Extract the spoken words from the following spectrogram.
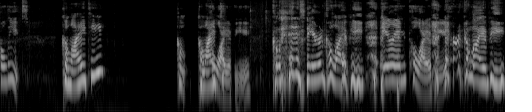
Colete? Colete. Calliope? Calliope? Calliope. It is Aaron Calliope. Aaron Calliope. Aaron Calliope.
